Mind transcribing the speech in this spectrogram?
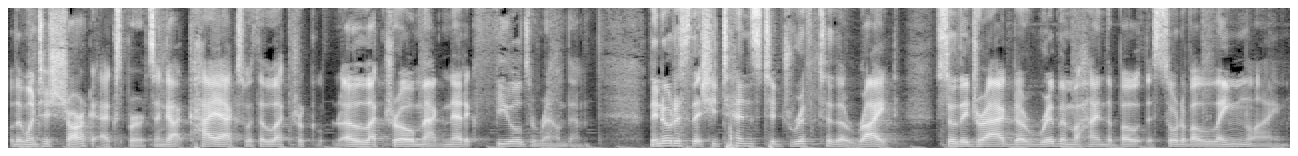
Well, they went to shark experts and got kayaks with electric, electromagnetic fields around them. They noticed that she tends to drift to the right, so they dragged a ribbon behind the boat that's sort of a lane line.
